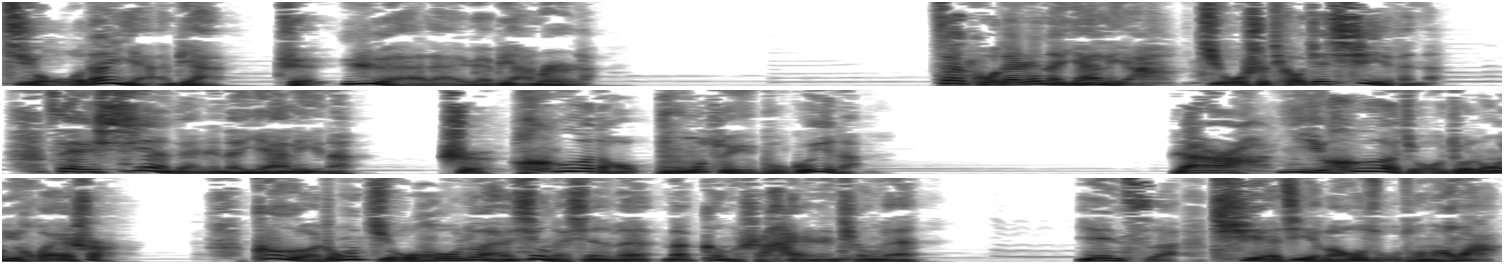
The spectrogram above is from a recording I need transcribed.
酒的演变却越来越变味了。在古代人的眼里啊，酒是调节气氛的；在现代人的眼里呢，是喝到不醉不归的。然而啊，一喝酒就容易坏事儿。各种酒后乱性的新闻，那更是骇人听闻。因此，切记老祖宗的话：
